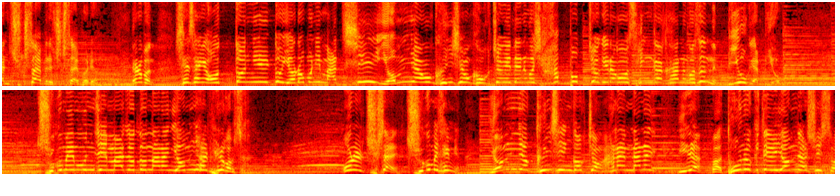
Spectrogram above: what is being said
완 축사해버려, 축사해버려. 여러분, 세상에 어떤 일도 여러분이 마치 염려하고 근심하고 걱정해야 되는 것이 합법적이라고 생각하는 것은 미혹이야, 미혹. 죽음의 문제마저도 나는 염려할 필요가 없어. 오늘 축사 죽음의 생명 염려 근심 걱정 하나님 나는 이래 뭐, 돈 없기 때문에 염려할 수 있어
